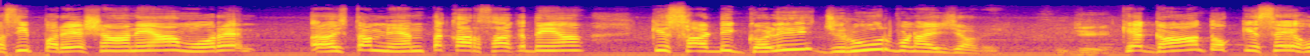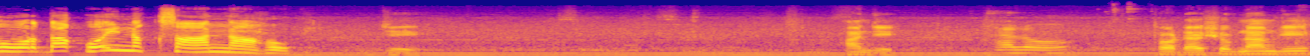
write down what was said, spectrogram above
ਅਸੀਂ ਪਰੇਸ਼ਾਨ ਆ ਮੋਰੇ ਅਸੀਂ ਤਾਂ ਮਿਹਨਤ ਕਰ ਸਕਦੇ ਆ ਕਿ ਸਾਡੀ ਗਲੀ ਜ਼ਰੂਰ ਬਣਾਈ ਜਾਵੇ ਜੀ। ਕਿ ਗਾਂ ਤੋਂ ਕਿਸੇ ਹੋਰ ਦਾ ਕੋਈ ਨੁਕਸਾਨ ਨਾ ਹੋਵੇ। ਜੀ। ਹਾਂਜੀ। ਹੈਲੋ। ਤੁਹਾਡਾ ਸ਼ੁਭ ਨਾਮ ਜੀ?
